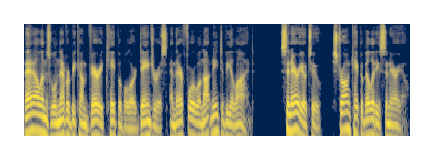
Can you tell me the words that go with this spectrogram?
then LMs will never become very capable or dangerous and therefore will not need to be aligned. Scenario 2 Strong capabilities scenario.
